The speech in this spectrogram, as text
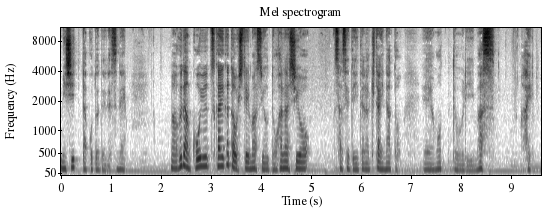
見知ったことでですねまあ普段こういう使い方をしていますよってお話をさせていただきたいなと思っております。はい。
